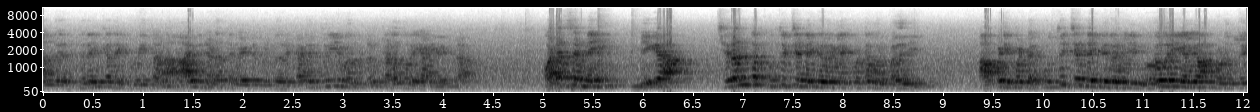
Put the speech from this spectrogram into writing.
அந்த திரைக்கதை குறித்தான ஆய்வு நடத்த வேண்டும் என்பதற்காக பிரியமன்றம் கலந்துரையாடி இருக்கிறார் வடசென்னை மிக சிறந்த குத்துச்சண்டை வீரர்களை கொண்ட ஒரு பகுதி. அப்படிப்பட்ட குத்துச்சண்டை வீரர்களின் முகவரியெல்லாம் எல்லாம் கொடுத்து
